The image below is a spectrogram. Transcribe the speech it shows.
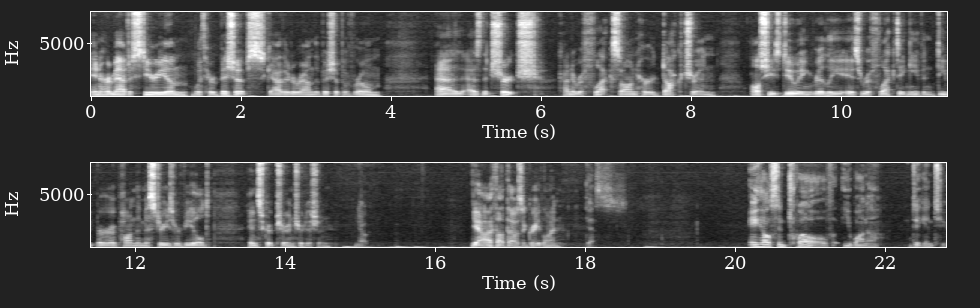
in her magisterium with her bishops gathered around the Bishop of Rome, as, as the church kind of reflects on her doctrine, all she's doing really is reflecting even deeper upon the mysteries revealed in Scripture and tradition. Yep. Yeah, I thought that was a great line. Yes. Anything else in 12 you want to dig into?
